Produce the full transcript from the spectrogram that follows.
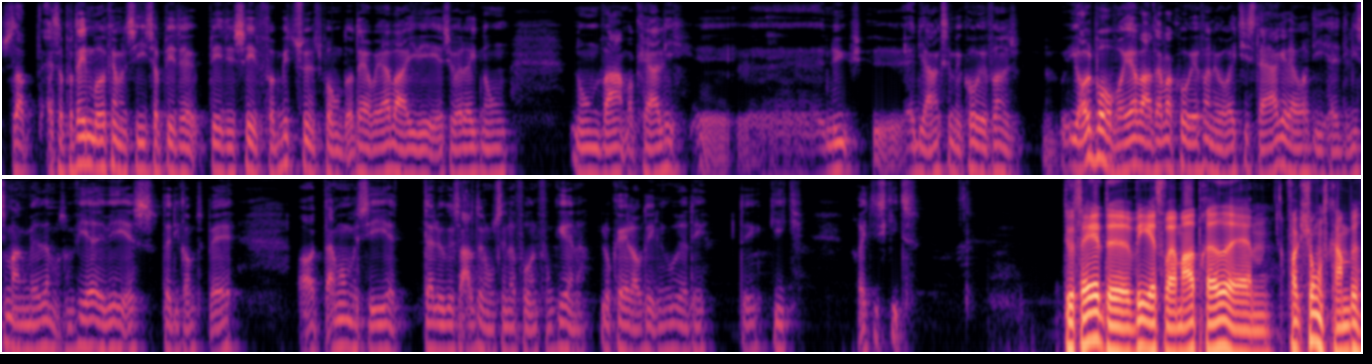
så altså på den måde kan man sige, så bliver det, bliver det set fra mit synspunkt, og der hvor jeg var i VS, jo heller ikke nogen, nogen varm og kærlig øh, ny øh, alliance med KF'erne i Aalborg, hvor jeg var, der var KF'erne jo rigtig stærke, der var de havde lige så mange medlemmer, som vi havde i VS, da de kom tilbage. Og der må man sige, at der lykkedes aldrig nogensinde at få en fungerende lokalafdeling ud af det. Det gik rigtig skidt. Du sagde, at øh, VS var meget præget af um, fraktionskampe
